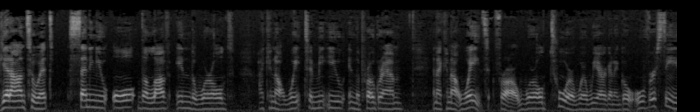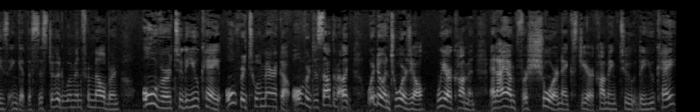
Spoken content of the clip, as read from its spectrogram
get on to it. Sending you all the love in the world. I cannot wait to meet you in the program. And I cannot wait for our world tour where we are going to go overseas and get the Sisterhood Women from Melbourne over to the UK, over to America, over to South America. Like, we're doing tours, y'all. We are coming. And I am for sure next year coming to the UK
